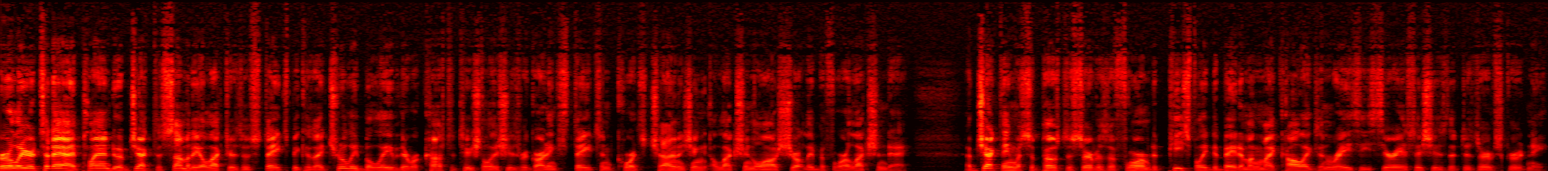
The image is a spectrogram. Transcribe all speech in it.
Earlier today, I planned to object to some of the electors of states because I truly believe there were constitutional issues regarding states and courts challenging election laws shortly before Election Day. Objecting was supposed to serve as a forum to peacefully debate among my colleagues and raise these serious issues that deserve scrutiny.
